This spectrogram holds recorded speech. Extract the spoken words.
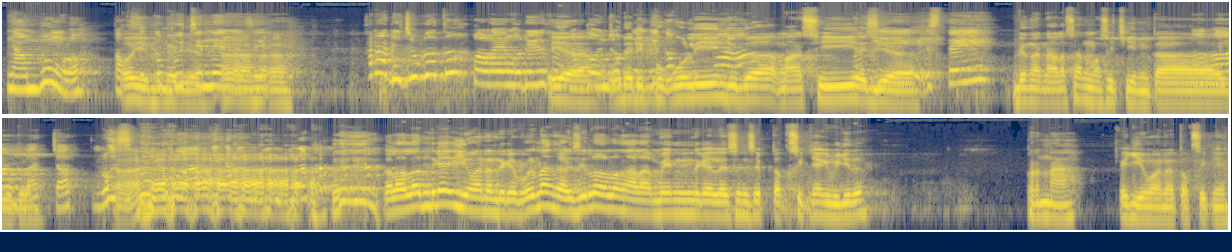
nyambung loh Oh iya ya. bucinnya nggak Ah, sih? ah, ah. Kan ada juga tuh kalau yang udah Iya, ditonjok-tonjok udah kayak gitu, dipukulin ah, juga masih, masih aja stay dengan alasan masih cinta ah, gitu. bacot lu semua. Kalau lo Andre gimana Andre? Pernah gak sih lo, lo ngalamin relationship toksiknya begitu? Pernah. Kayak gimana toksiknya?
